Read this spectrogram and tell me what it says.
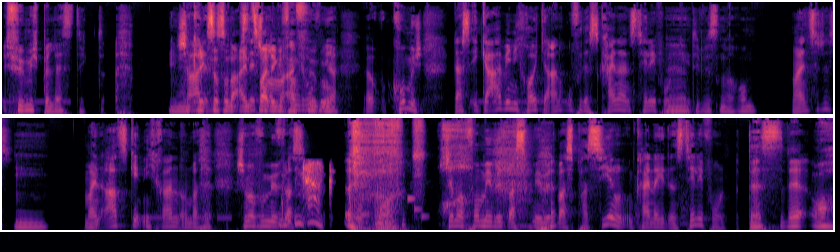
Ich fühle mich belästigt. Du Schade, kriegst du so eine einstweilige Verfügung. Ja. Äh, komisch, dass egal, wen ich heute anrufe, dass keiner ans Telefon ja, geht. Die wissen warum. Meinst du das? Mhm. Mein Arzt geht nicht ran und was. Stell mal vor, mir wird was. Oh, stell mal vor, mir wird was, mir wird was passieren und keiner geht ans Telefon. Das wäre. Oh.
